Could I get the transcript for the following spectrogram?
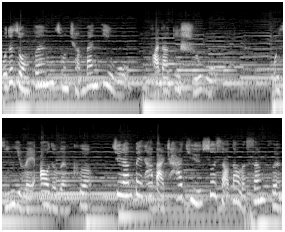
我的总分从全班第五滑到第十五。我引以为傲的文科居然被他把差距缩小到了三分。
